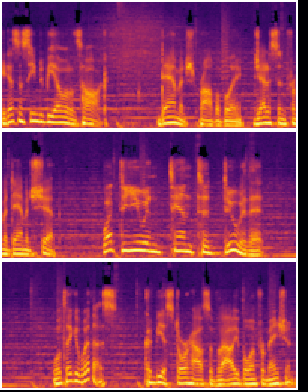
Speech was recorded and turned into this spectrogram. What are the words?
He doesn't seem to be able to talk. Damaged, probably. Jettisoned from a damaged ship. What do you intend to do with it? We'll take it with us. Could be a storehouse of valuable information.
